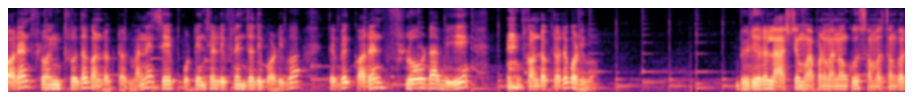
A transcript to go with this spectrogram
current flowing through the conductor माने से पोटेनसीआल डिफरेन्स जदि बढ़ तेज करेन्ट फ्लोटा भी कंडक्टर बढ़ ভিডিওর লাস্টে মু আপনার সমস্তর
